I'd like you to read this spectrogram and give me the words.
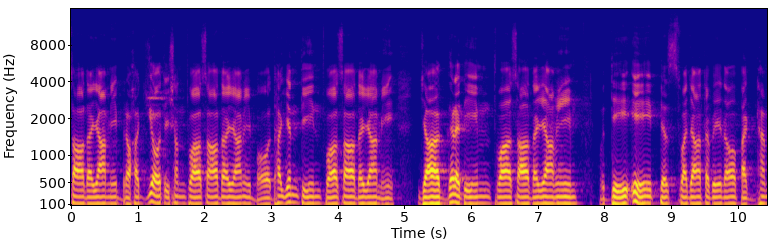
साधयामि बृहज्योतिषं त्वा साधयामि बोधयन्तीं त्वा साधयामि जाग्रतीं त्वा साधयामि उद्दीप्यस्वजातवेदोपघ्नं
